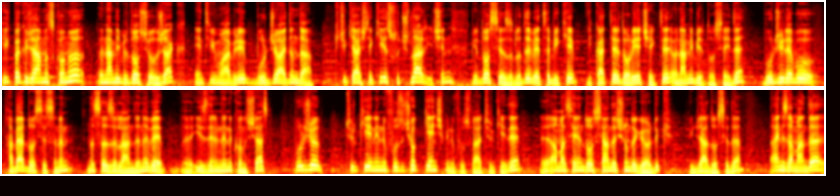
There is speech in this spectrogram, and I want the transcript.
İlk bakacağımız konu önemli bir dosya olacak. NTV muhabiri Burcu Aydın da küçük yaştaki suçlar için bir dosya hazırladı ve tabii ki dikkatleri de oraya çekti. Önemli bir dosyaydı. Burcu ile bu haber dosyasının nasıl hazırlandığını ve e, izlenimlerini konuşacağız. Burcu, Türkiye'nin nüfusu çok genç bir nüfus var Türkiye'de. E, ama senin dosyanda şunu da gördük, güncel dosyada. Aynı zamanda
